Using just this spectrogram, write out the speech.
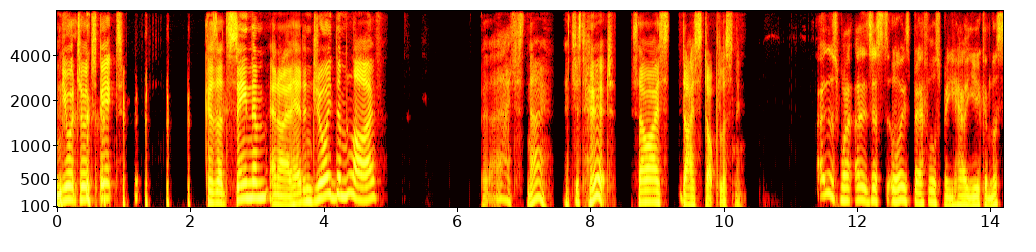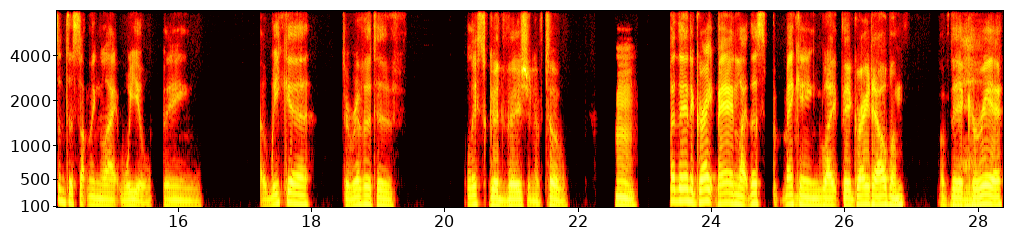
I knew what to expect because I'd seen them and I had enjoyed them live. But I just no, it just hurt. So I I stopped listening. I just want. It just always baffles me how you can listen to something like Wheel being a weaker derivative, less good version of Tool, Hmm. but then a great band like this making like their great album of their Yeah. career,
